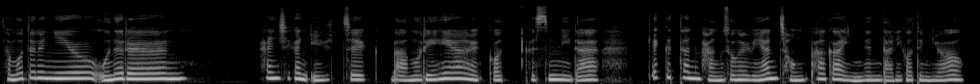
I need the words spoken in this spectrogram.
잠 못 드는 이유 오늘은 1시간 일찍 마무리해야 할 것 같습니다. 깨끗한 방송을 위한 정파가 있는 날이거든요.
